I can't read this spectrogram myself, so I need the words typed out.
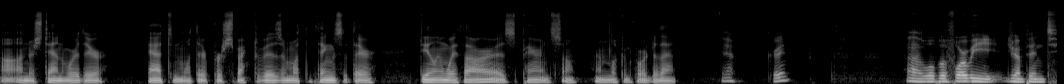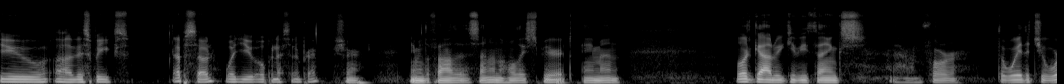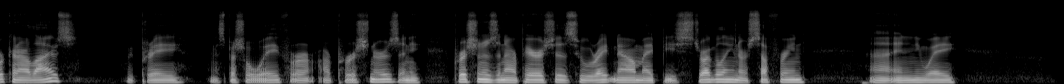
uh, understand where they're at and what their perspective is and what the things that they're dealing with are as parents. So I'm looking forward to that. Yeah, great. Uh, well, before we jump into uh, this week's episode, would you open us in a prayer? Sure. In the name of the Father, the Son, and the Holy Spirit. Amen. Lord God, we give you thanks um, for the way that you work in our lives. We pray in a special way for our parishioners, any parishioners in our parishes who right now might be struggling or suffering uh, in any way.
